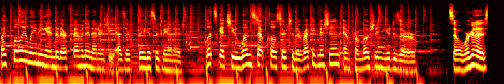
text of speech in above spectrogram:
by fully leaning into their feminine energy as their biggest advantage. Let's get you one step closer to the recognition and promotion you deserve. So we're going to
